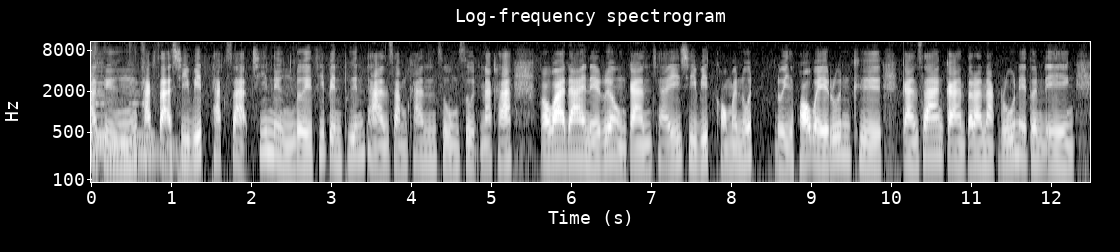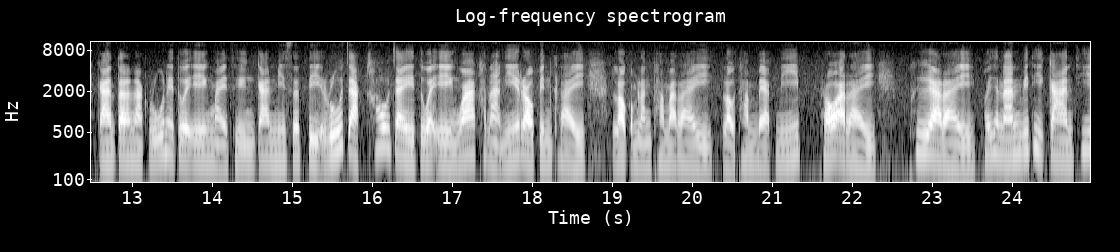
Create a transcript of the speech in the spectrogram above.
มาถึงทักษะชีวิตทักษะที่หนึ่งเลยที่เป็นพื้นฐานสำคัญสูงสุดนะคะ ก็ว่าได้ในเรื่องของการใช้ชีวิตของมนุษย์โดยเฉพาะวัยรุ่นคือการสร้างการตระหนักรู้ในตนเอง การตระหนักรู้ในตัวเอง หมายถึงการมีสติรู้จักเข้าใจตัวเองว่าขณะนี้เราเป็นใคร เรากำลังทำอะไร เราทำแบบนี้เพราะอะไร เพื่ออะไร เพราะฉะนั้นวิธีการที่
